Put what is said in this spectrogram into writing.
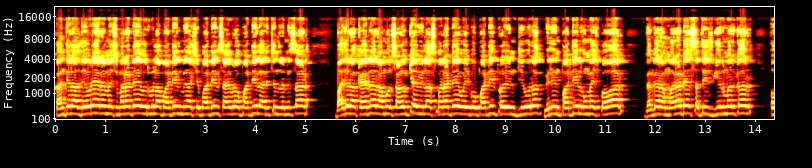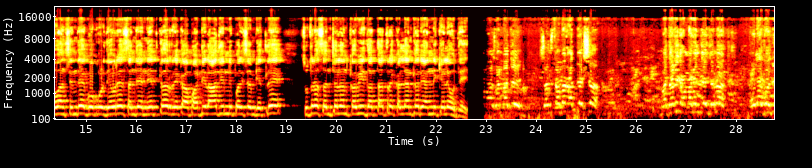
कांतीलाल देवरे रमेश मराठे उर्मिला पाटील मीनाक्षी पाटील साहेबराव पाटील हरिचंद्र मिसाड बाजीराव कैरनर अमोल साळुंके विलास मराठे वैभव पाटील प्रवीण जीवरक मिलिंद पाटील उमेश पवार गंगाराम मराठे सतीश गिरमरकर पवन शिंदे गोकुळ देवरे संजय नेतकर रेखा पाटील आदींनी परिश्रम घेतले. सूत्रसंचलन कवी दत्तात्रय कल्याणकर यांनी केले होते. महासंघाचे संस्थापक अध्यक्ष माथाडी कामगारांचे जनक कैलासवासी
